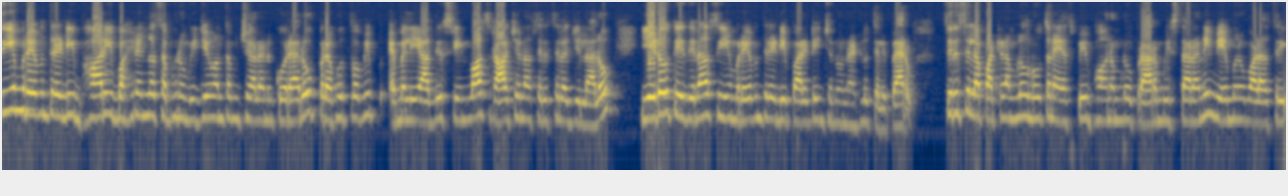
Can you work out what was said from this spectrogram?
సీఎం రేవంత్ రెడ్డి భారీ బహిరంగ సభను విజయవంతం చేయాలని కోరారు. ప్రభుత్వ విప్ ఎమ్మెల్యే ఆది శ్రీనివాస్ రాజన్న సిరిసిల్ల జిల్లాలో ఏడవ తేదీన సీఎం రేవంత్ రెడ్డి పర్యటించనున్నట్లు తెలిపారు. సిరిసిల్ల పట్టణంలో నూతన ఎస్పీ భవనంను ప్రారంభిస్తారని వేమునవాడ శ్రీ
